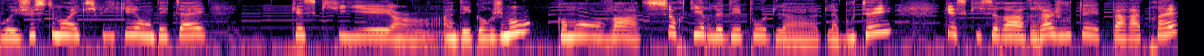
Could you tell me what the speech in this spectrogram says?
où est justement expliqué en détail qu'est-ce qui est un dégorgement, comment on va sortir le dépôt de la, de la bouteille, qu'est-ce qui sera rajouté par après.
